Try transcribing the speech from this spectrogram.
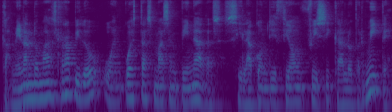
caminando más rápido o en cuestas más empinadas, si la condición física lo permite.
